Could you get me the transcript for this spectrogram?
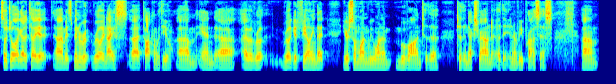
So Joel, I got to tell you, um, it's been re- really nice uh, talking with you, um, and uh, I have a re- really good feeling that you're someone we want to move on to the to the next round of the interview process. Um,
